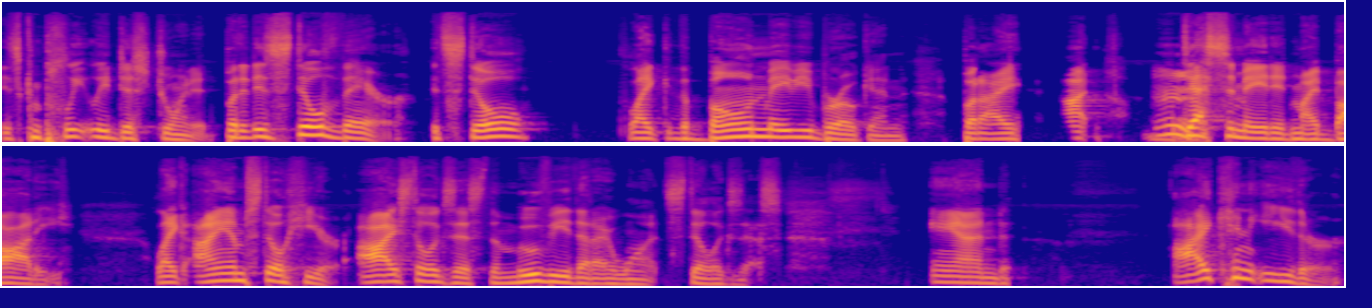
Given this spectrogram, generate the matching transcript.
is completely disjointed but it is still there it's still like the bone may be broken but I not mm. decimated my body. Like I am still here. I still exist. The movie that I want still exists. And I can either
